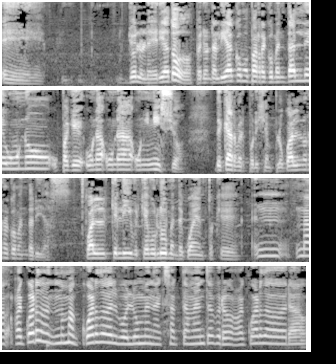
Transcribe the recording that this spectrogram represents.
Eh, yo lo leería todo, pero en realidad como para recomendarle uno, para que una, una, un inicio de Carver, por ejemplo, ¿cuál nos recomendarías? ¿Cuál, qué libro, qué volumen de cuentos, qué? Mm, me recuerdo, no me acuerdo del volumen exactamente, pero recuerdo ahora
